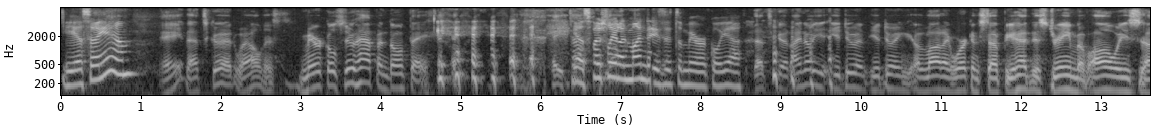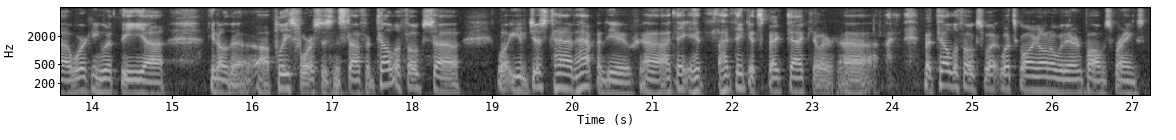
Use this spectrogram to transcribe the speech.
Yes, I am. Hey, that's good. Well, this miracles do happen, don't they? hey, yeah, especially on Mondays, it's a miracle. Yeah. That's good. I know you, you're doing you're doing a lot of work and stuff. But you had this dream of always uh, working with the, uh, you know, the uh, police forces and stuff. And tell the folks uh, what you've just had happen to you. Uh, I think it, I think it's spectacular. Uh, but tell the folks what, what's going on over there in Palm Springs.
